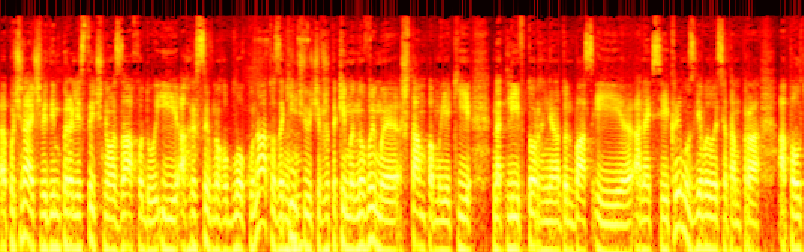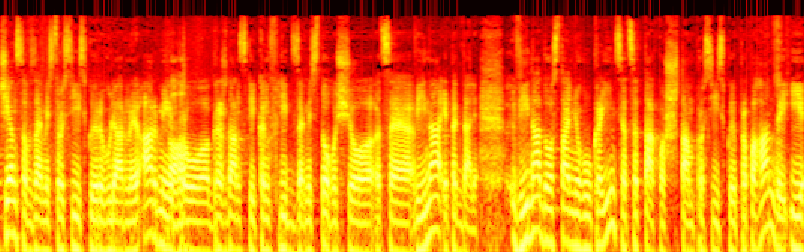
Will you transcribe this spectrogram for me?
е, починаючи від імперіалістичного заходу і агресивного блоку НАТО, закінчуючи вже такими новими штампами, які на тлі вторгнення на Донбас і анексії Криму з'явилися там про ополченців замість російської регулярної армії, Ага. про гражданський конфлікт замість того, що це війна, і так далі. Війна до останнього українця це також штамп російської пропаганди, і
